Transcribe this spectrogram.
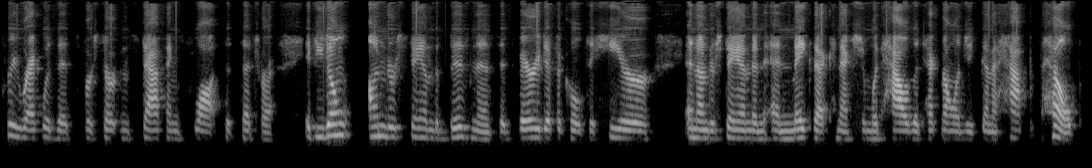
prerequisites for certain staffing slots, et cetera. If you don't understand the business, it's very difficult to hear and understand and, and make that connection with how the technology is going to help,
